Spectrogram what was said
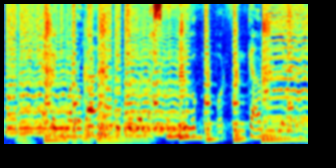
Que vengo a rogarte que vuelvas conmigo, que por fin cambié.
